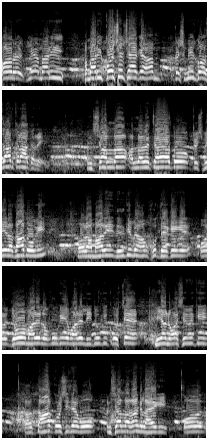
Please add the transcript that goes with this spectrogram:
और ये हमारी हमारी कोशिश है कि हम कश्मीर को आज़ाद करा कर इन अल्लाह ने चाहा तो कश्मीर आज़ाद होगी और हमारी ज़िंदगी में हम खुद देखेंगे। और जो हमारे लोगों की, हमारे लीडरों की कोशिशें हैं, मियाँ नवाज़ शरीफ की ताक कोशिश है, वो इन रंग लाएगी। और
